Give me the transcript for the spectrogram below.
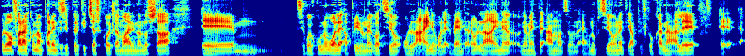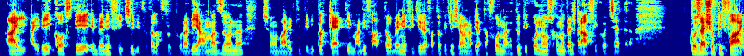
Volevo fare anche una parentesi per chi ci ascolta, magari non lo sa, e, ehm, se qualcuno vuole aprire un negozio online, vuole vendere online, ovviamente Amazon è un'opzione, ti apri il tuo canale, eh, hai, hai, dei costi e benefici di tutta la struttura di Amazon, ci sono vari tipi di pacchetti, ma di fatto benefici del fatto che ci sia una piattaforma che tutti conoscono, del traffico, eccetera. Cos'è Shopify?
